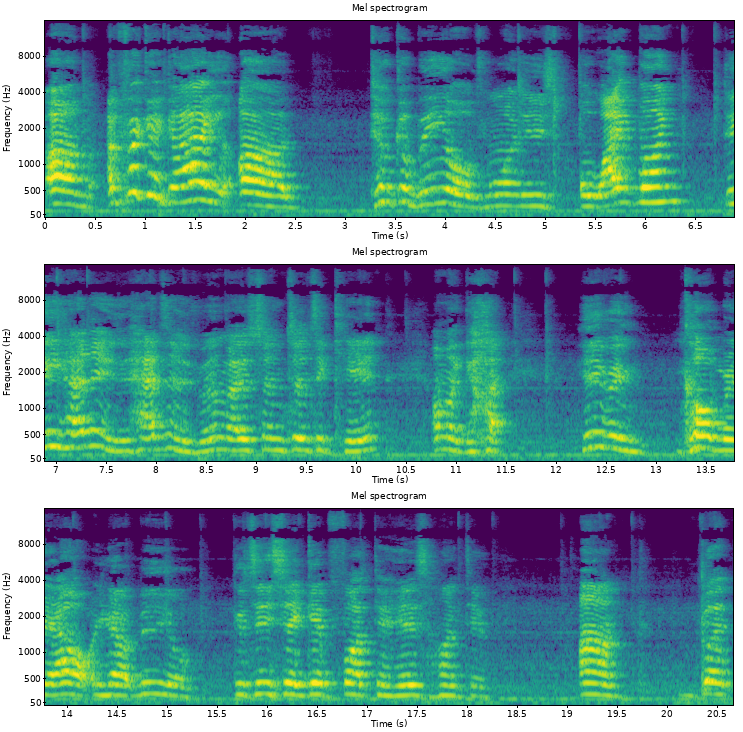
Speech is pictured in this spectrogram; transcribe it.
um, I think a guy, uh, took a video of one of these, a white one, he had in his, had in his room ever since as a kid. Oh my god. He even called me out in that video. Because he said get fucked to his hunter. Um, but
